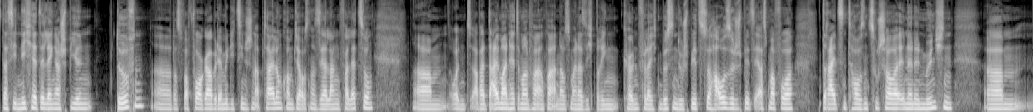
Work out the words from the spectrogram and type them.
dass sie nicht hätte länger spielen dürfen. Äh, das war Vorgabe der medizinischen Abteilung, kommt ja aus einer sehr langen Verletzung. Ähm, und, aber Dallmann hätte man von Anfang an aus meiner Sicht bringen können, vielleicht müssen. Du spielst zu Hause, du spielst erstmal vor 13.000 ZuschauerInnen in München. Ähm,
